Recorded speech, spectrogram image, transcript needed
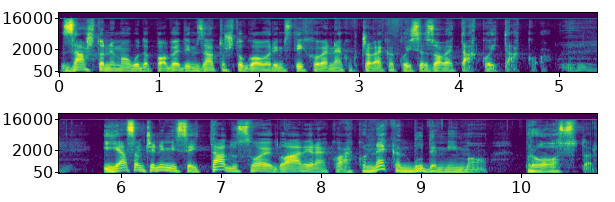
zašto ne mogu da pobedim, zato što govorim stihove nekog čoveka koji se zove tako i tako. I ja sam, čini mi se, i tad u svojoj glavi rekao, ako nekad budem imao prostor,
